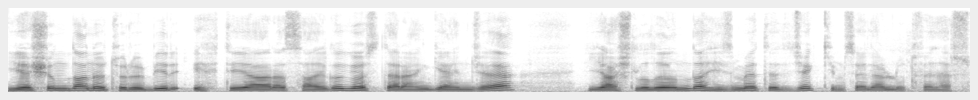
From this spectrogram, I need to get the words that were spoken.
yaşından ötürü bir ihtiyara saygı gösteren gence yaşlılığında hizmet edecek kimseler lütfeder.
